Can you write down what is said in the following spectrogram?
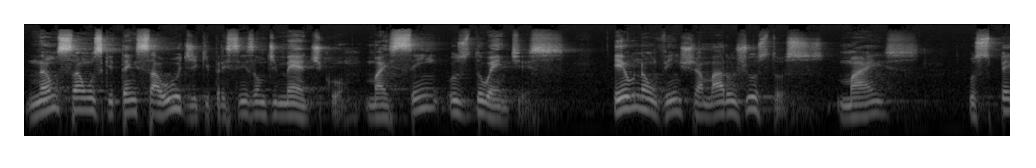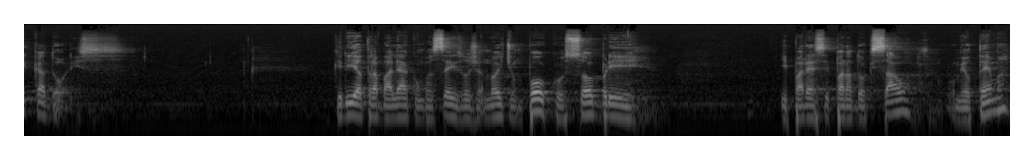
Não são os que têm saúde que precisam de médico, mas sim os doentes. Eu não vim chamar os justos, mas os pecadores. Queria trabalhar com vocês hoje à noite um pouco sobre, e parece paradoxal o meu tema,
